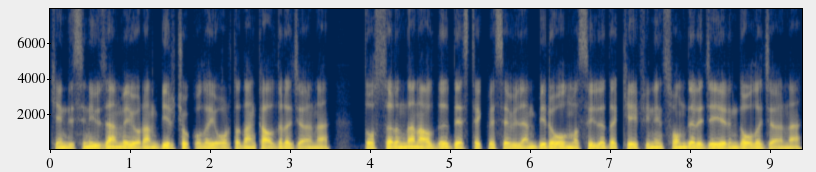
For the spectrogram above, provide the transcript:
kendisini üzen ve yoran birçok olayı ortadan kaldıracağına, dostlarından aldığı destek ve sevilen biri olmasıyla da keyfinin son derece yerinde olacağına,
